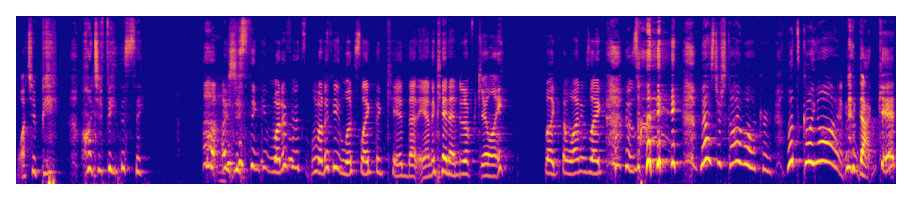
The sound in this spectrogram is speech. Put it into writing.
Watch it be watch it be the same. I was just thinking, what if it's what if he looks like the kid that Anakin ended up killing? Like the one who's like who's like Master Skywalker, what's going on? That kid.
